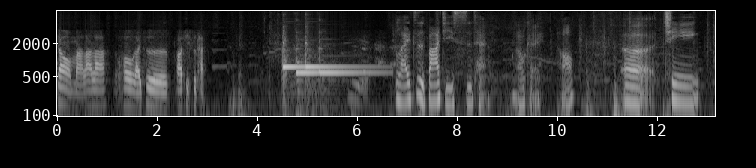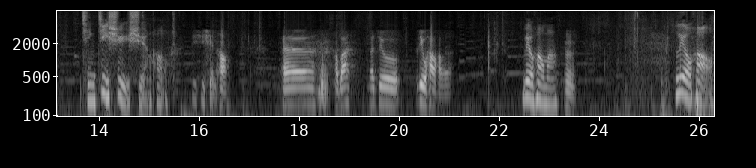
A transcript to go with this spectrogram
叫马拉拉，然后来自巴基斯坦。来自巴基斯坦，OK，好，呃，请请继续选号，继续选号，呃，好吧，那就六号好了。六号吗？嗯，六号。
